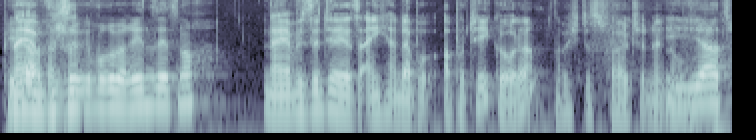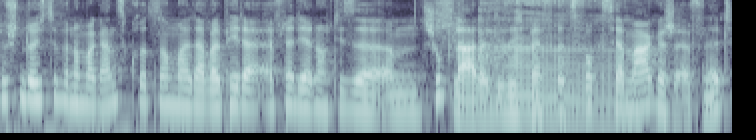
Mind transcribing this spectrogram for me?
Peter Naja, Paschulke, worüber reden sie jetzt noch? Naja, wir sind ja jetzt eigentlich an der Apo- Apotheke, oder? Habe ich das falsch in Erinnerung? Ja, zwischendurch sind wir noch mal ganz kurz noch mal da, weil Peter öffnet ja noch diese ähm, Schublade, die sich bei Fritz Fuchs ja magisch öffnet.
